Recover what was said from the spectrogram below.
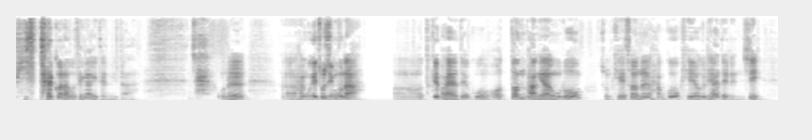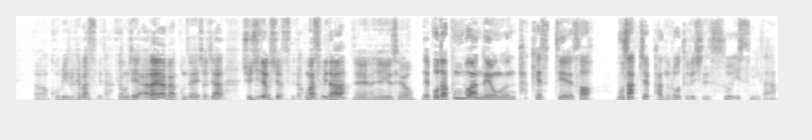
비슷할 거라고 생각이 됩니다. 자, 오늘 어, 한국의 조직 문화 어, 어떻게 봐야 되고 어떤 방향으로 좀 개선을 하고 개혁을 해야 되는지 어, 고민을 해봤습니다. 경제 알아야 바꾼다의 저자 주진영 씨였습니다. 고맙습니다. 네, 안녕히 계세요. 네, 보다 풍부한 내용은 팟캐스트에서 무삭제판으로 들으실 수 있습니다.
